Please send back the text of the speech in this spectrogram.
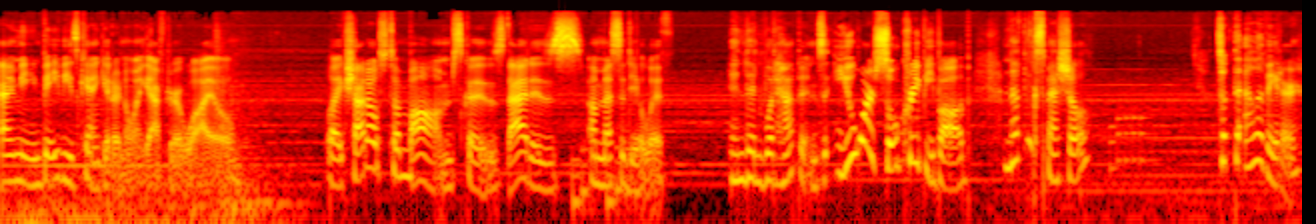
I mean, babies can't get annoying after a while. Like, shout outs to moms, because that is a mess to deal with. And then what happens? You are so creepy, Bob. Nothing special. Took the elevator.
